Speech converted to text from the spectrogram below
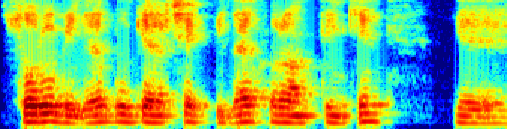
soru bile, bu gerçek bile Hrant Dink'in e,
